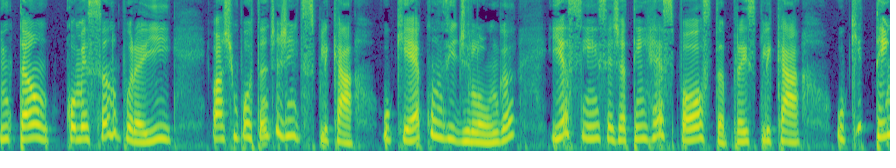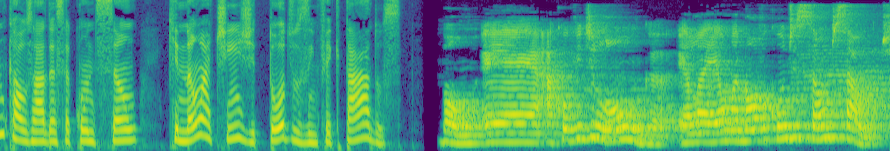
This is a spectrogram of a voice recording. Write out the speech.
Então, começando por aí, eu acho importante a gente explicar o que é Covid longa e a ciência já tem resposta para explicar o que tem causado essa condição que não atinge todos os infectados? Bom, é, a Covid longa ela é uma nova condição de saúde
